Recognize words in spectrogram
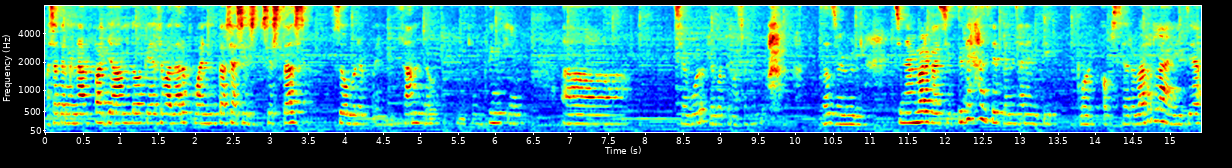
vas a terminar fallando, que ella se va a dar cuenta, o sea, si, si estás sobrepensando, thinking, thinking, uh, seguro que algo te va a salir. ¿estás seguro? Sin embargo, si tú dejas de pensar en ti por observarla a ella,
